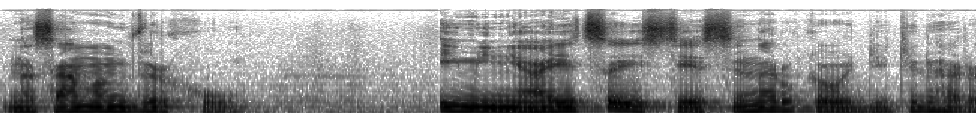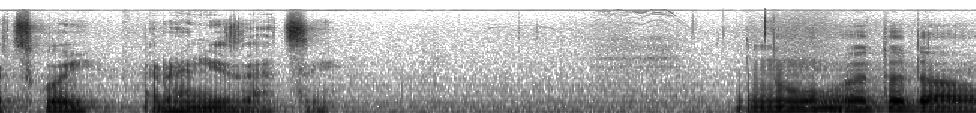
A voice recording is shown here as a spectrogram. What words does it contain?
на самом верху. И меняется, естественно, руководитель городской организации. Ну, это да.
